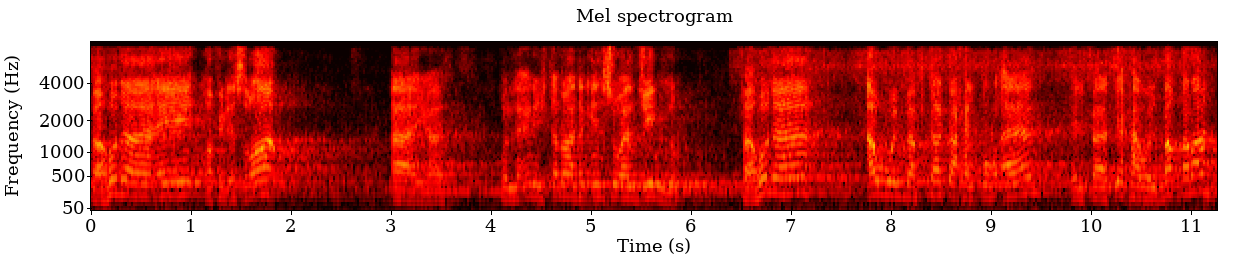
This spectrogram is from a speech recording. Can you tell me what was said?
فهنا إيه؟ وفي الإسراء. أيوه. قل لئن اجتمعت الإنس والجن. فهنا أول ما افتتح القرآن الفاتحة والبقرة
